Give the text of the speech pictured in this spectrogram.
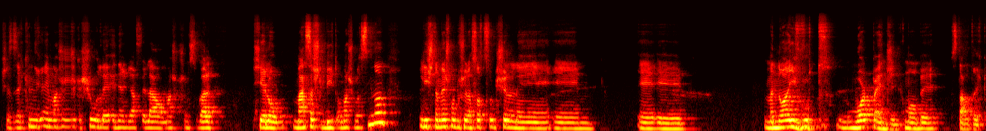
שזה כנראה משהו שקשור לאנרגיה אפלה או משהו שמסוגל שיהיה לו מסה שלילית או משהו בסגנון, להשתמש בו בשביל לעשות סוג של אה, מנוע עיוות, warp engine, כמו בסטארטרק.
